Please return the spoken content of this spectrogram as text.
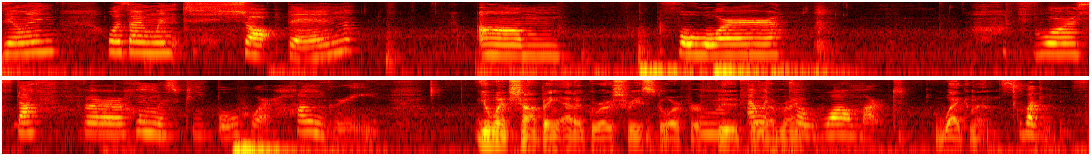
doing was I went shopping, um, for for stuff for homeless people who are hungry. You went shopping at a grocery store for food Mm, I for went them, right? to Walmart, Wegmans. Wegmans.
